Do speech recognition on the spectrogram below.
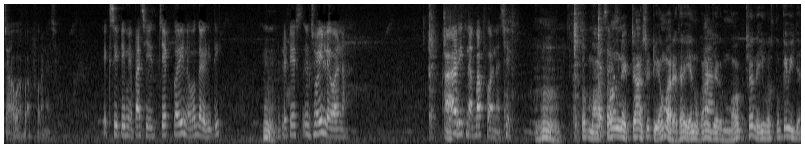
ચાવા બાફવાના છે. એક સીટી મેં પાછી ચેક કરીને વગાડી હતી. એટલે ટેસ્ટ જોઈ લેવાના. આ રીતના બાફવાના છે. Yes, ત્રણ ને ચાર સીટી અમારે થાય. એનું કારણ છે કે મગ છે ને એ વસ્તુ કેવી છે?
